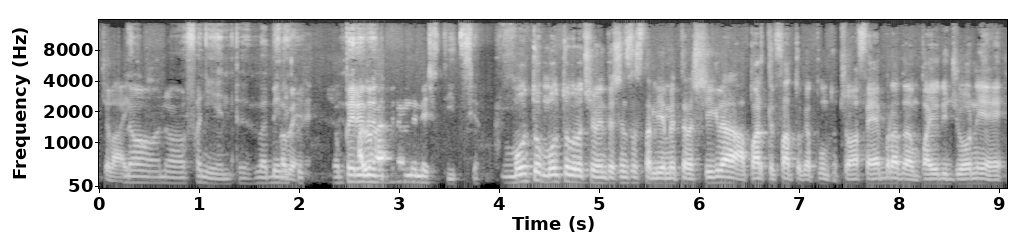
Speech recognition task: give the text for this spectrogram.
ce l'hai? No, no, fa niente, va bene, Va bene. È un periodo Allora- di grande mestizia. Molto, molto velocemente, senza star lì a mettere la sigla, a parte il fatto che appunto ho la febbre da un paio di giorni e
